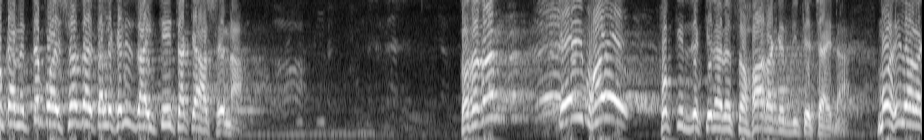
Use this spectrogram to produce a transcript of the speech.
দোকানেতে পয়সা যায়, তাহলে খালি যাইতেই থাকে, আসে না। কথাগান এই ভয়ে ফকির যে কিনা বেচা হওয়ার আগে দিতে চায় না। মহিলারা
